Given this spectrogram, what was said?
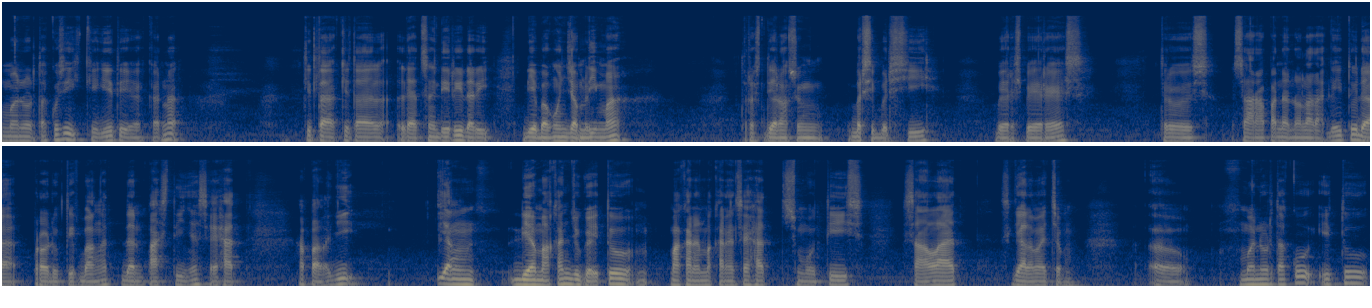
Menurut aku sih kayak gitu ya karena kita kita lihat sendiri dari dia bangun jam 5 terus dia langsung bersih-bersih beres-beres terus sarapan dan olahraga itu udah produktif banget dan pastinya sehat. Apalagi yang dia makan juga itu makanan-makanan sehat smoothies salad segala macam uh, menurut aku itu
